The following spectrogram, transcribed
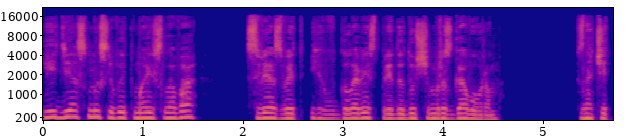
Эдди осмысливает мои слова, связывает их в голове с предыдущим разговором. «Значит,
